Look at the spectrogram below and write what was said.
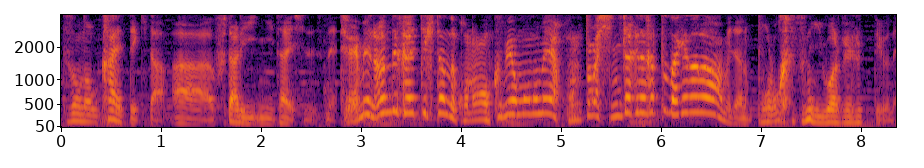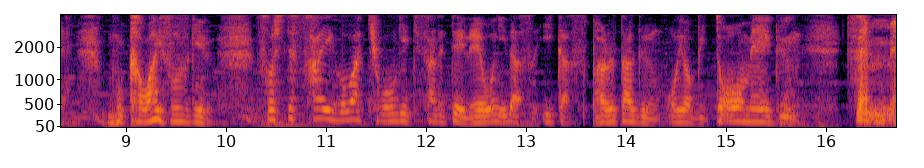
その帰ってきたあ2人に対してですね、てめえなんで帰ってきたんだ？この臆病者め本当は死にたくなかっただけだろみたいなボロカスに言われるっていうね、もうかわいそすぎる。そして最後は攻撃されてレオニダス以下スパルタ軍及び同盟軍全滅。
